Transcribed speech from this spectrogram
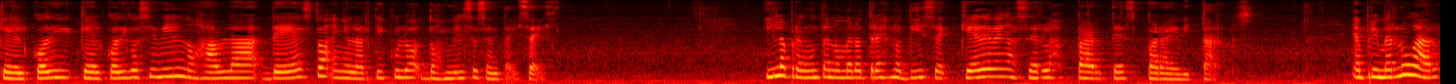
que el, que el Código Civil nos habla de esto en el artículo 2066. Y la pregunta número 3 nos dice, ¿qué deben hacer las partes para evitarlos? En primer lugar,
